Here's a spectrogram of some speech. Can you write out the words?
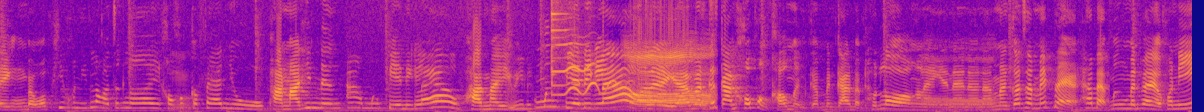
ล็งแบบว่าพี่คนนี้หล่อจังเลยเขาคบกับแฟนอยู่ ผ่านมาที่นึงอ้าวมึงเปลี่ยนอีกแล้ว ผ่านมาอีกวินึงมึงเปลี่ยนอีกแล้วอ๋อออะไรอย่างเงี้ยมัน ก็การคบของเขาเหมือนกับเป็นการแบบทดลองอะไรอย่างเงี้ยแนวๆนั้นมันก็จะไม่แปลกถ้าแบบมึงเป็นแฟนกับคนนี้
